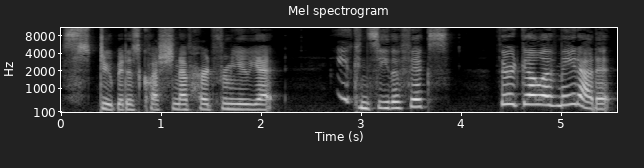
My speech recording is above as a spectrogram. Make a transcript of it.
Stupidest question I've heard from you yet. You can see the fix. Third go I've made at it.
